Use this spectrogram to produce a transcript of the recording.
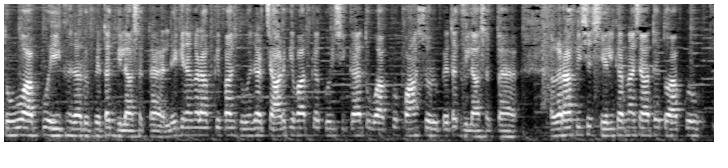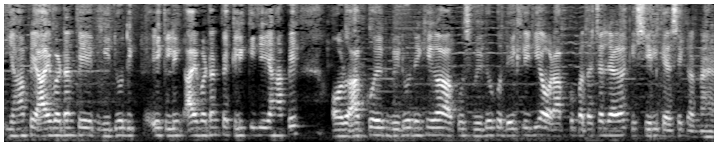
तो वो आपको एक हज़ार रुपये तक दिला सकता है। लेकिन अगर आपके पास 2004 के बाद का कोई सिक्का है तो वो आपको पाँच सौ रुपये तक दिला सकता है। अगर आप इसे सेल करना चाहते हैं तो आपको यहाँ पे आई बटन पे एक वीडियो एक लिंक आई बटन पे क्लिक कीजिए यहाँ पे, और आपको एक वीडियो देखिएगा, आप उस वीडियो को देख लीजिए, और आपको पता चल जाएगा कि सेल कैसे करना है।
